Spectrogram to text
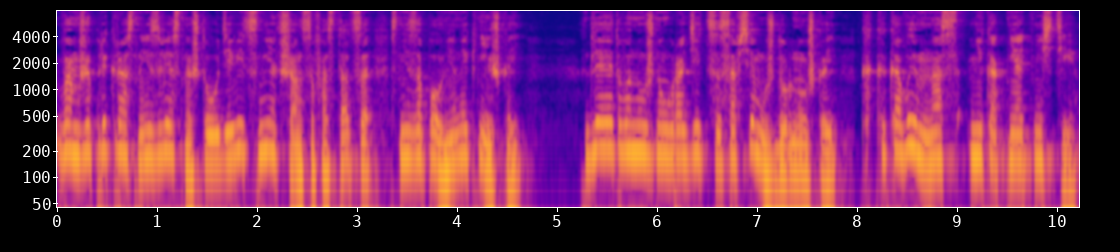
«Вам же прекрасно известно, что у девиц нет шансов остаться с незаполненной книжкой. Для этого нужно уродиться совсем уж дурнушкой, к каковым нас никак не отнести».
